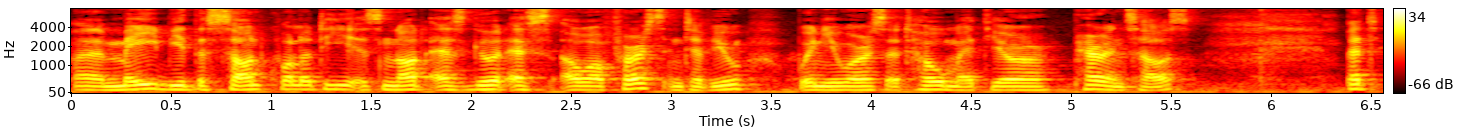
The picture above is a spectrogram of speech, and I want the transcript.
uh, maybe the sound quality is not as good as our first interview when you were at home at your parents' house. But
